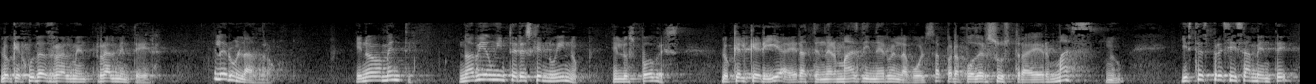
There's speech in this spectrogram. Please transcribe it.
lo que Judas realmente, realmente era. Él era un ladrón. Y nuevamente, no había un interés genuino en los pobres. Lo que él quería era tener más dinero en la bolsa para poder sustraer más, ¿no? Y esto es precisamente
